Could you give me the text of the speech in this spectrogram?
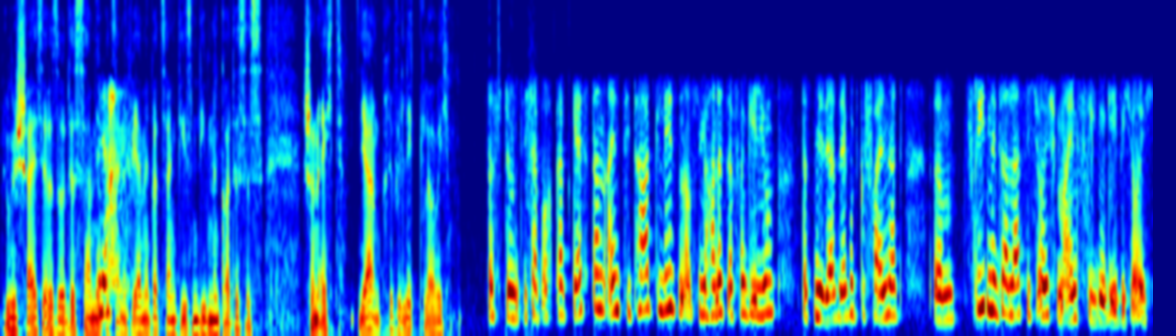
du bist scheiße oder so. Das haben wir ja. Gott sei Dank, wir haben ja Gott sei Dank diesen liebenden Gott. Das ist schon echt, ja, ein Privileg, glaube ich. Das stimmt. Ich habe auch gerade gestern ein Zitat gelesen aus dem Johannesevangelium, das mir da sehr gut gefallen hat. Ähm, Frieden hinterlasse ich euch, mein Frieden gebe ich euch.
